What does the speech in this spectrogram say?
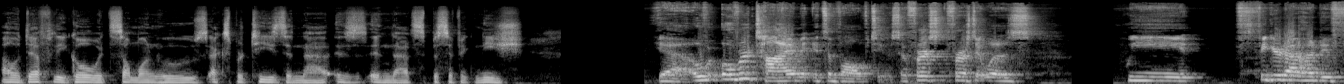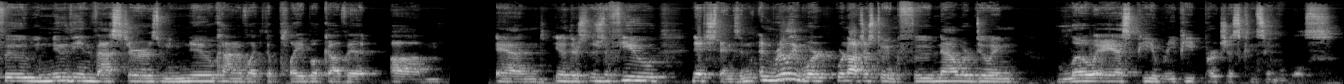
I would definitely go with someone whose expertise in that is in that specific niche. Yeah, over over time it's evolved too. So first first it was we figured out how to do food. We knew the investors. We knew kind of like the playbook of it. Um, and you know, there's there's a few niche things, and, and really we're we're not just doing food now. We're doing low ASP repeat purchase consumables.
